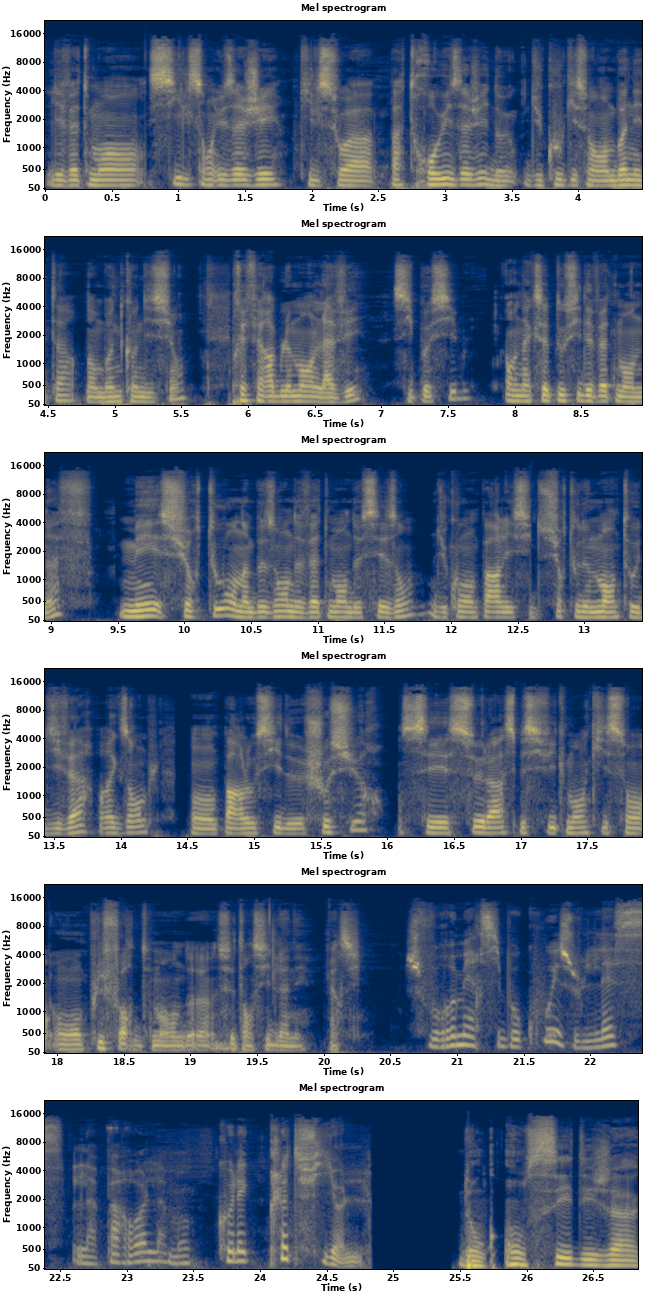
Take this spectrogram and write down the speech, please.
les vêtements, s'ils sont usagés, qu'ils soient pas trop usagés, du coup qu'ils soient en bon état, dans bonnes conditions, préférablement lavés, si possible. On accepte aussi des vêtements neufs, mais surtout on a besoin de vêtements de saison. Du coup on parle ici surtout de manteaux d'hiver par exemple. On parle aussi de chaussures. C'est ceux-là spécifiquement qui sont en plus forte demande euh, ce temps-ci de l'année. Merci. Je vous remercie beaucoup et je laisse la parole à mon collègue Claude Fillol. Donc on sait déjà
